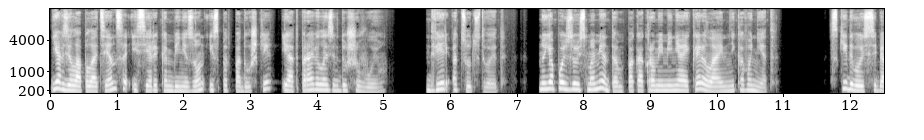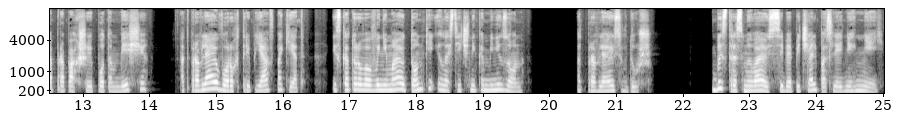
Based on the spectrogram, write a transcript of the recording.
Я взяла полотенце и серый комбинезон из-под подушки и отправилась в душевую. Дверь отсутствует. Но я пользуюсь моментом, пока кроме меня и Кэролайн никого нет. Скидываю с себя пропахшие потом вещи, отправляю ворох тряпья в пакет, из которого вынимаю тонкий эластичный комбинезон. Отправляюсь в душ. Быстро смываю с себя печаль последних дней.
